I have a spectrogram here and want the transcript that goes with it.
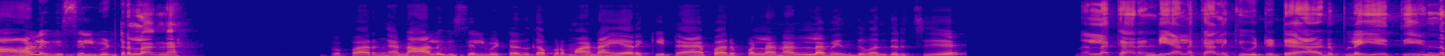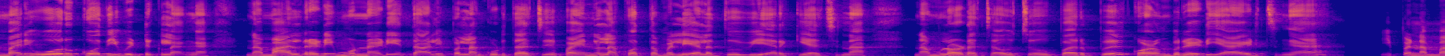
நாலு விசில் விட்டுறலாங்க. இப்போ பாருங்கள் நாலு விசில் விட்டதுக்கப்புறமா நான் இறக்கிட்டேன். பருப்பெல்லாம் நல்லா வெந்து வந்துருச்சு. நல்லா கரண்டியால் கலக்கி விட்டுட்டு அடுப்பில் ஏற்றி இந்த மாதிரி ஒரு கொதி விட்டுக்கலாங்க. நம்ம ஆல்ரெடி முன்னாடியே தாளிப்பெல்லாம் கொடுத்தாச்சு. ஃபைனலாக கொத்தமல்லி இலை தூவி இறக்கியாச்சுன்னா நம்மளோட சவுச்சவு பருப்பு குழம்பு ரெடி ஆயிடுச்சுங்க. இப்போ நம்ம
